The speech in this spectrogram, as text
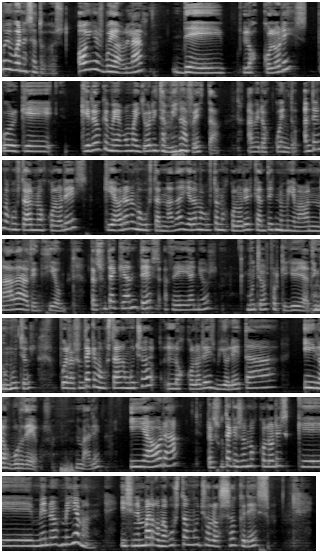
Muy buenas a todos. Hoy os voy a hablar de los colores porque creo que me hago mayor y también afecta. A ver, os cuento. Antes me gustaban unos colores que ahora no me gustan nada y ahora me gustan los colores que antes no me llamaban nada la atención. Resulta que antes, hace años, muchos, porque yo ya tengo muchos, pues resulta que me gustaban mucho los colores violeta y los burdeos, ¿vale? Y ahora resulta que son los colores que menos me llaman. Y sin embargo, me gustan mucho los ocres.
